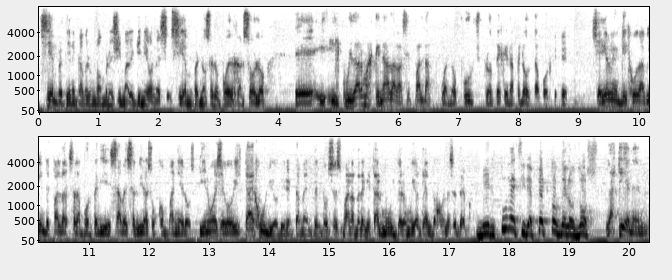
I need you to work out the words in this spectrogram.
Siempre tiene que haber un hombre encima de Quiñones, siempre no se lo puede dejar solo. Eh, y, y cuidar más que nada las espaldas cuando Furch protege la pelota, porque si hay alguien que juega bien de espaldas a la portería y sabe servir a sus compañeros y no es egoísta, es Julio directamente. Entonces van a tener que estar muy, pero muy atentos con ese tema. Virtudes y defectos de los dos. Las tienen,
